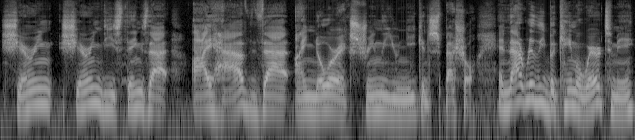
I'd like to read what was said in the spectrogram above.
sharing sharing these things that I have that I know are extremely unique and special. And that really became aware to me.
